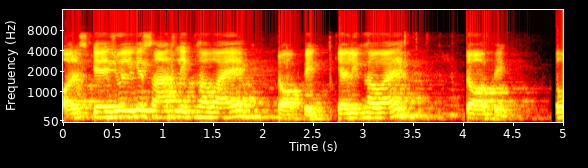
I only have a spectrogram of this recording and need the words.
और स्केजुअल के साथ लिखा हुआ है टॉपिक क्या लिखा हुआ है? टॉपिक तो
